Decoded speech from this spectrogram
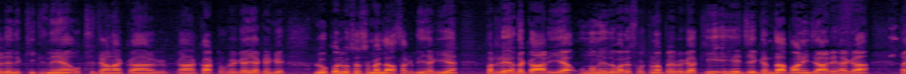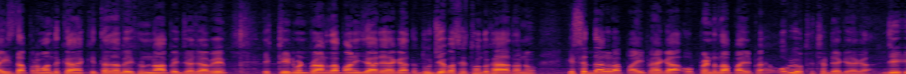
ਜਿਹੜੇ ਨੇ ਕੀ ਕਹਿੰਦੇ ਆ, ਉੱਥੇ ਜਾਣਾ ਘੱਟ ਹੋਵੇਗਾ ਜਾਂ ਕਹਿੰਗੇ ਲੋਕਾਂ ਨੂੰ ਉੱਥੇ ਸਮੈਲ ਆ ਸਕਦੀ ਹੈਗੀ ਹੈ। ਪਰ ਜਿਹੜੇ ਅਧਿਕਾਰੀ ਆ, ਉਹਨਾਂ ਨੂੰ ਇਸ ਬਾਰੇ ਸੋਚਣਾ ਪਵੇਗਾ ਕਿ ਇਹ ਜੇ ਗੰਦਾ ਪਾਣੀ ਜਾ ਰਿਹਾ ਹੈਗਾ, ਤਾਂ ਇਸ ਦਾ ਪ੍ਰਬੰਧ ਕ- ਕੀਤਾ ਜਾਵੇ ਇਸ ਨੂੰ ਨਾ ਭੇਜਿਆ ਜਾਵੇ। ਇੱਕ ਟ੍ਰੀਟਮੈਂਟ ਪਲਾਂਟ ਦਾ ਪਾਣੀ ਜਾ ਰਿਹਾ ਹੈਗਾ, ਤੇ ਦੂਜੇ ਪਾਸੇ ਤੁਹਾਨੂੰ ਦਿਖਾਇਆ ਤੁਹਾਨੂੰ ਕਿ ਸਿੱਧਾ ਜਿਹੜਾ ਪਾਈਪ ਹੈਗਾ, ਉਹ ਪਿੰਡ ਦਾ ਪਾਈਪ ਹੈ, ਉਹ ਵੀ ਉੱਥੇ ਛੱਡਿਆ ਗਿਆ ਹੈਗਾ। ਜੀ।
